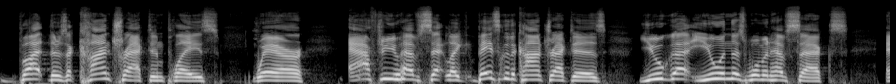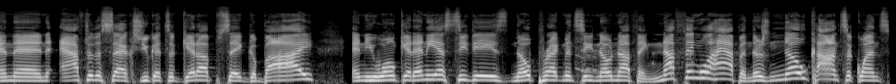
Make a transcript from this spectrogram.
But there's a contract in place where after you have sex, like basically the contract is you got you and this woman have sex. And then after the sex, you get to get up, say goodbye, and you won't get any STDs, no pregnancy, no nothing. Nothing will happen. There's no consequence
